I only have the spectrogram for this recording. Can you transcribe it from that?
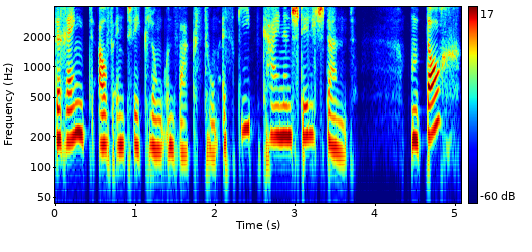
drängt auf Entwicklung und Wachstum. Es gibt keinen Stillstand. Und doch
